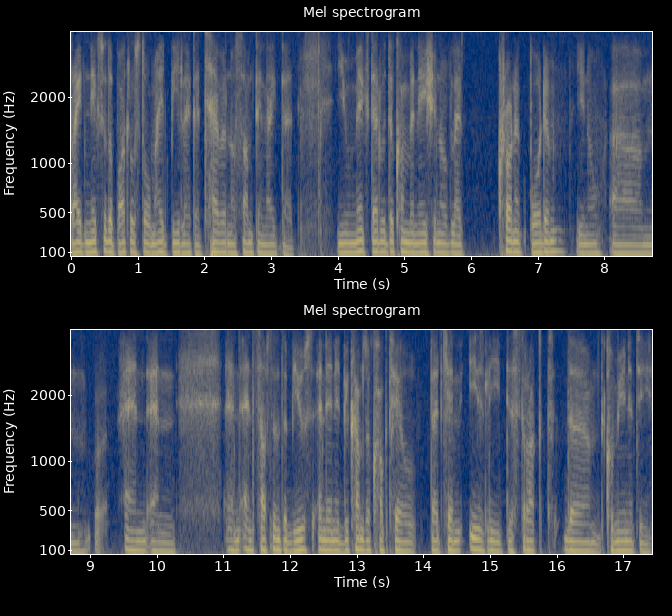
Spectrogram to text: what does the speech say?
Right next to the bottle store might be like a tavern or something like that. You mix that with the combination of like chronic boredom, you know, um, and and and and substance abuse, and then it becomes a cocktail that can easily destruct the community.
